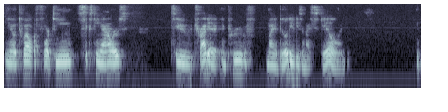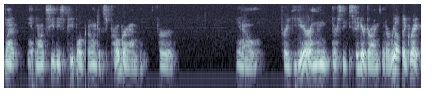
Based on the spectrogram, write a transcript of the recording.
you know 12 14 16 hours to try to improve my abilities and my skill. And but you know i'd see these people go into this program for you know for a year and then there's these figure drawings that are really great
